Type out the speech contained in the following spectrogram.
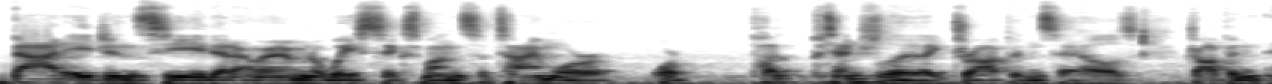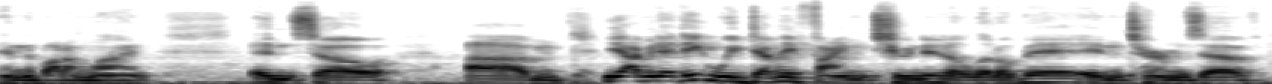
bad agency that i'm, going to waste six months of time or or potentially like drop in sales drop in, in the bottom line. And so um, yeah, I mean, I think we definitely fine tuned it a little bit in terms of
